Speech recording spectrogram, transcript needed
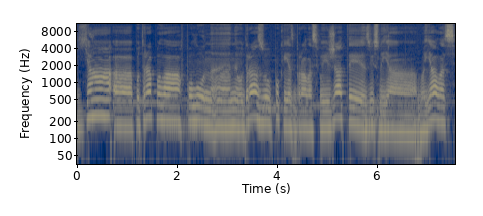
Я е, потрапила в полон е, не одразу, поки я збиралась виїжджати. Звісно, я боялась,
